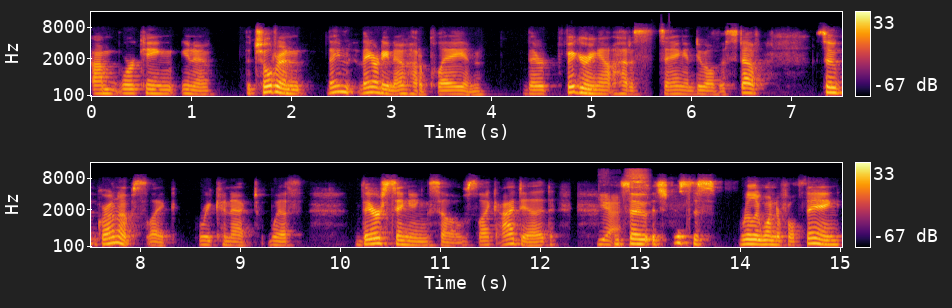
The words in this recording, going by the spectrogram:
I'm working, you know, the children they they already know how to play and they're figuring out how to sing and do all this stuff. So grown-ups like reconnect with their singing selves like I did. Yeah. And so it's just this really wonderful thing.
